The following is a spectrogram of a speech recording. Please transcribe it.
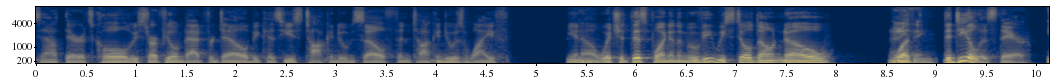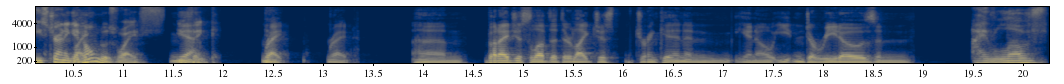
he's out there, it's cold. We start feeling bad for Del because he's talking to himself and talking to his wife. You know, which at this point in the movie we still don't know what Anything. the deal is there. He's trying to get Like- home to his wife. You Yeah. think? Right, right. Um, but I just love that they're like just drinking and you know eating Doritos and I love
